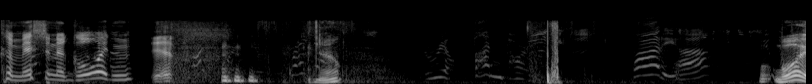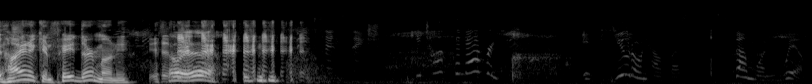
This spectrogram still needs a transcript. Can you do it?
Commissioner Gordon. Yep. No. Party, huh? Boy, Heineken paid their money. Oh yeah. If you don't help us, someone will.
